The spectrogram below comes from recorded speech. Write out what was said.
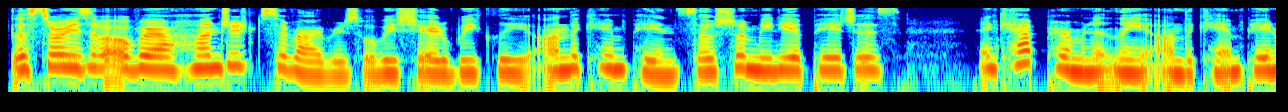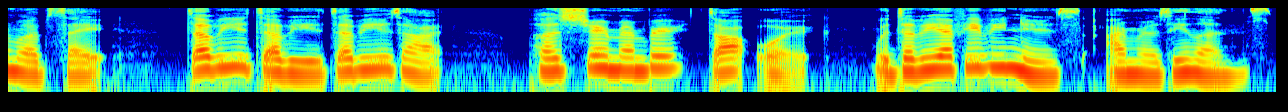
The stories of over a hundred survivors will be shared weekly on the campaign's social media pages and kept permanently on the campaign website, www.pledgetoremember.org. With WFUV News, I'm Rosie Lenz.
